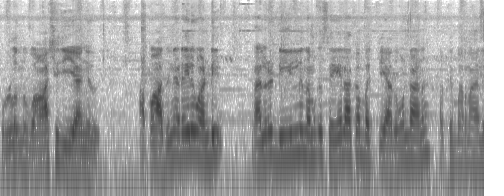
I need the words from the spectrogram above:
ഫുള്ളൊന്ന് വാഷ് ചെയ്യാഞ്ഞത്. അപ്പോൾ അതിനിടയിൽ വണ്ടി നല്ലൊരു ഡീലിന് നമുക്ക് സെയിലാക്കാൻ പറ്റിയ. അതുകൊണ്ടാണ് സത്യം പറഞ്ഞാൽ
